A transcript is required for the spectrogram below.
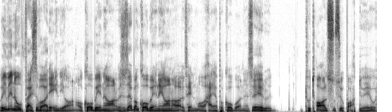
Og i min oppvekst var det indianer og cowboy-indianer. Hvis du ser på en cowboy-indianer-film og heier på cowboyene, så er du total sosiopat. Du er jo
